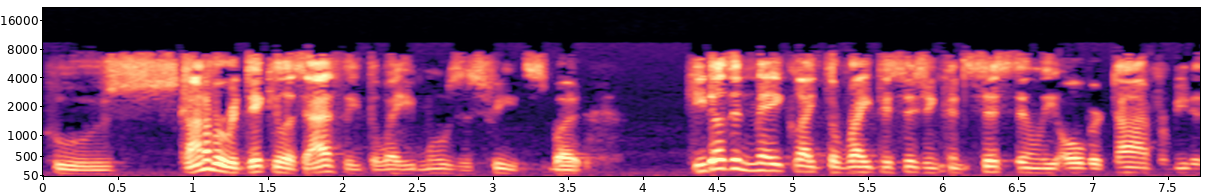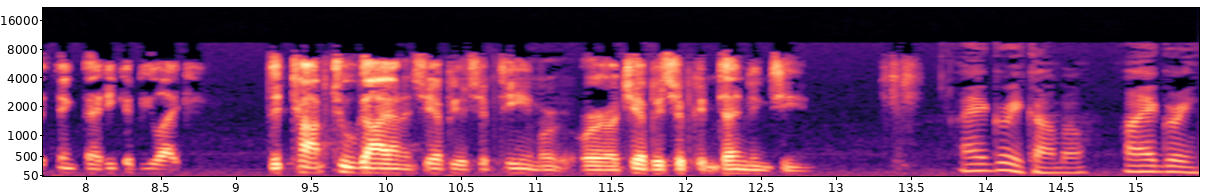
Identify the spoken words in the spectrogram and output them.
who's kind of a ridiculous athlete the way he moves his feet, but he doesn't make like the right decision consistently over time for me to think that he could be like the top two guy on a championship team or, or a championship contending team. I agree, combo. I agree.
